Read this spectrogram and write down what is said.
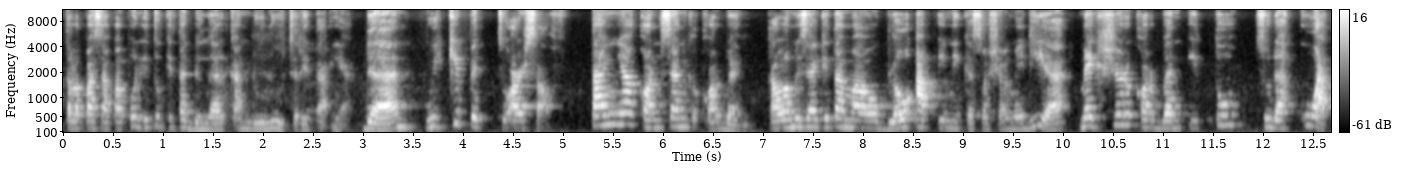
Terlepas apa pun itu kita dengarkan dulu ceritanya. Dan we keep it to ourselves tanya konsen ke korban. Kalau misalnya kita mau blow up ini ke sosial media, make sure korban itu sudah kuat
